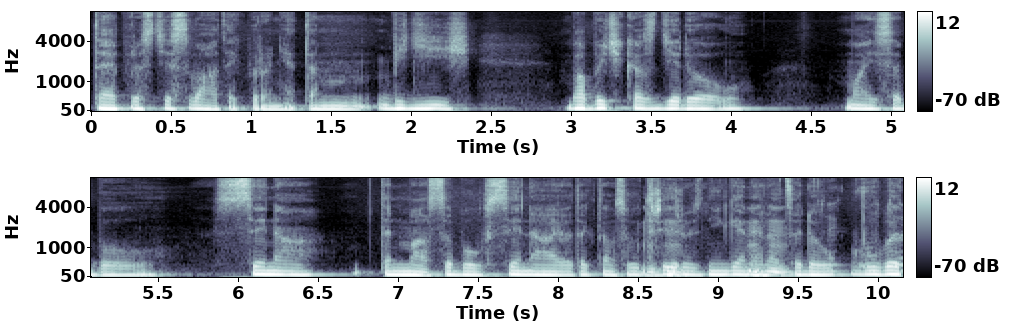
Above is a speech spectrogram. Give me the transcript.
to je prostě svátek pro ně. Tam vidíš, babička s dědou mají sebou syna, ten má sebou syna, jo, tak tam jsou tři mm-hmm. různé generace. Mm-hmm. Jdou vůbec,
